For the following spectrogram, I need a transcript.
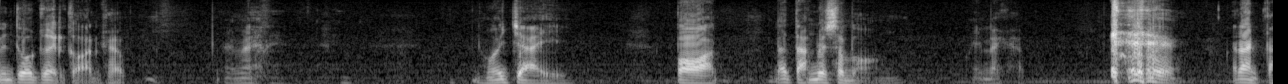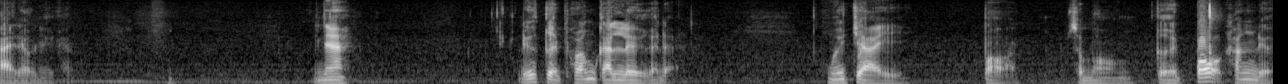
เป็นตัวเกิดก่อนครับเห็นไหมหัวใจปอดแล้วตามด้วยสมองเห็นไหมครับ ร่างกายเราเนี่ยครับ นะ หรือเกิดพร้อมกันเลยก็ได้หัวใจปอดสมอง เกิดโป๊ะครั้งเดียว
